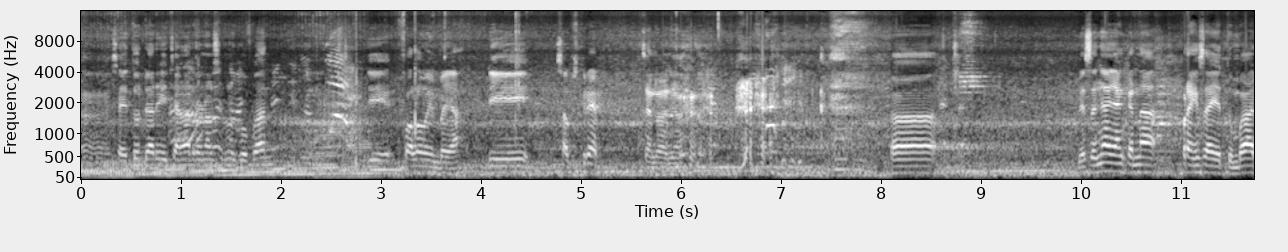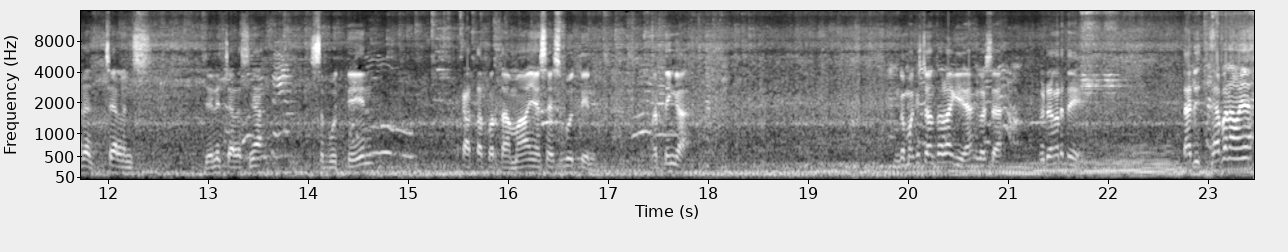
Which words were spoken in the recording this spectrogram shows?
eh, saya itu dari channel Ronald Goban di follow ya mbak ya, di subscribe channelnya. Eh, biasanya yang kena prank saya itu mbak ada challenge. Jadi challenge-nya sebutin kata pertama yang saya sebutin. Ngerti nggak? Nggak pakai contoh lagi ya, nggak usah. Udah ngerti? Tadi siapa namanya?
